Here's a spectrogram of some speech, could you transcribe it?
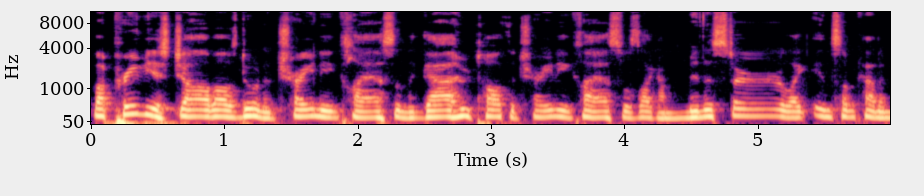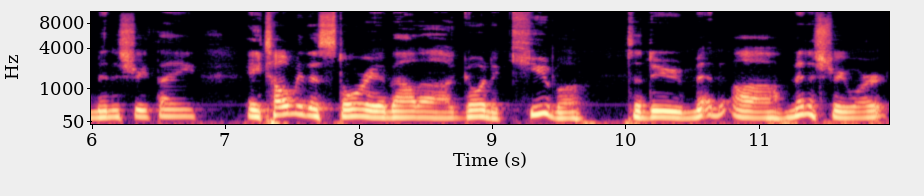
my previous job. I was doing a training class, and the guy who taught the training class was like a minister, like in some kind of ministry thing. He told me this story about uh, going to Cuba to do min- uh, ministry work.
